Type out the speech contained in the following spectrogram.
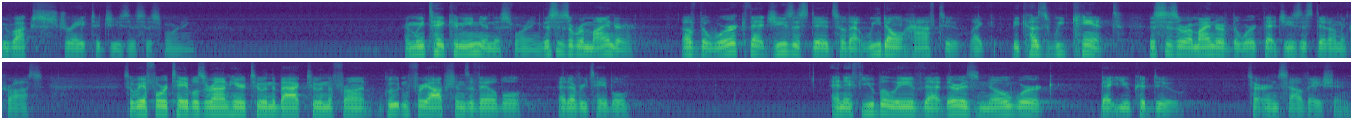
We walk straight to Jesus this morning. And we take communion this morning. This is a reminder of the work that Jesus did so that we don't have to. Like, because we can't. This is a reminder of the work that Jesus did on the cross. So we have four tables around here two in the back, two in the front. Gluten free options available at every table. And if you believe that there is no work that you could do to earn salvation,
